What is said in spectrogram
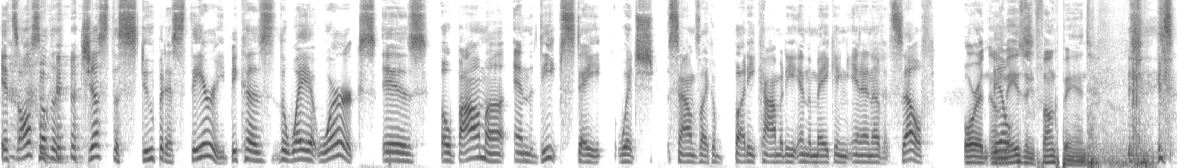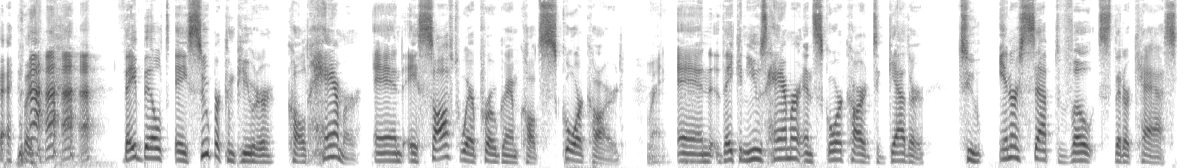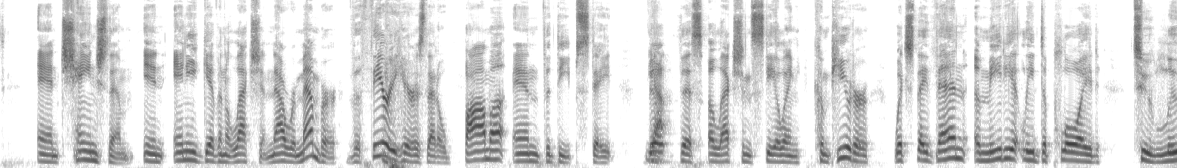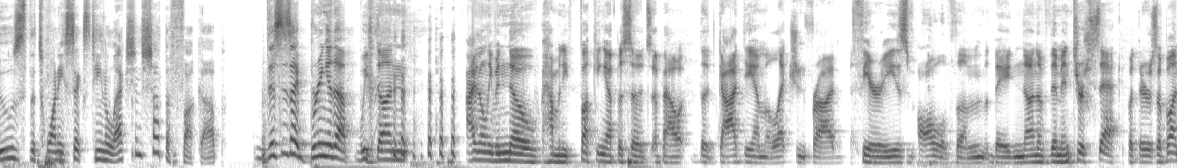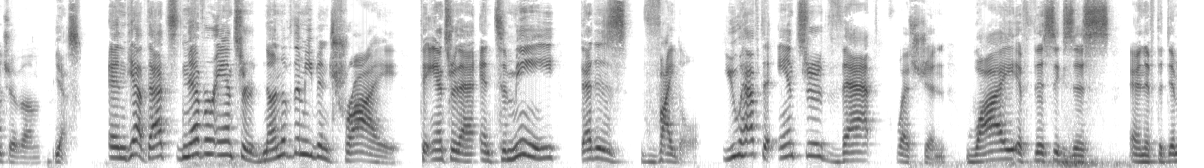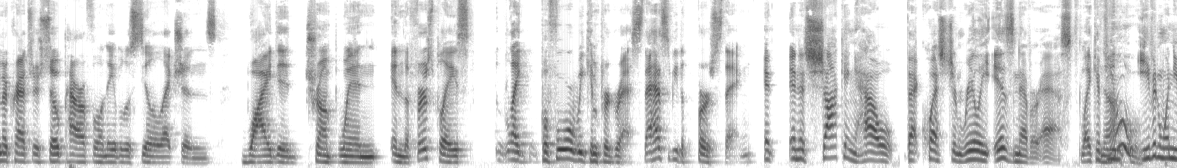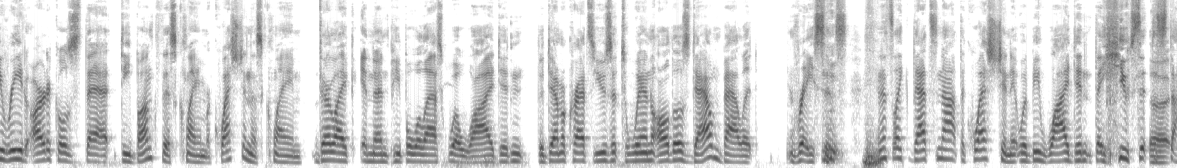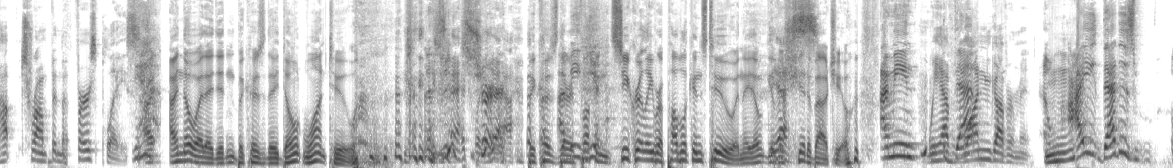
It's also the just the stupidest theory because the way it works is Obama and the deep state, which sounds like a buddy comedy in the making in and of itself. Or an Built- amazing funk band. exactly. They built a supercomputer called Hammer and a software program called Scorecard. right. and they can use hammer and scorecard together to intercept votes that are cast and change them in any given election. Now remember, the theory here is that Obama and the deep state built this election stealing computer which they then immediately deployed to lose the 2016 election. Shut the fuck up. This is I bring it up. We've done I don't even know how many fucking episodes about the goddamn election fraud theories, all of them. They none of them intersect, but there's a bunch of them. Yes. And yeah, that's never answered. None of them even try to answer that. And to me, that is vital. You have to answer that question. Why, if this exists and if the Democrats are so powerful and able to steal elections, why did Trump win in the first place? Like before we can progress, that has to be the first thing. And and it's shocking how that question really is never asked. Like if No. you even when you read articles that debunk this claim or question this claim, they're like and then people will ask, "Well, why didn't the Democrats use it to win all those down ballot races?" and it's like that's not the question. It would be why didn't they use it to Uh, stop Trump in the first place? Yeah. I, I know why they didn't because they don't want to. exactly. Sure. Yeah. because they're mean, fucking yeah. secretly Republicans too, and they don't give Yes. a shit about you. I mean, We have that, one government. I that is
